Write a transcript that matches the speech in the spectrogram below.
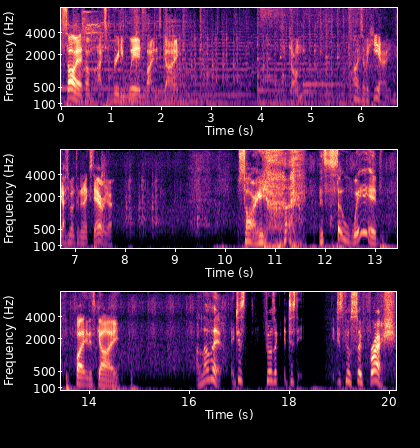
Sorry if I'm acting really weird fighting this guy. Is he gone? Oh, he's over here. He actually went to the next area. Sorry. it's so weird fighting this guy. I love it. It just feels like it just it just feels so fresh.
